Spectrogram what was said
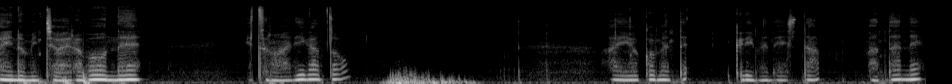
愛の道を選ぼうね。いつもありがとう。愛を込めてクリムでした。またね。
